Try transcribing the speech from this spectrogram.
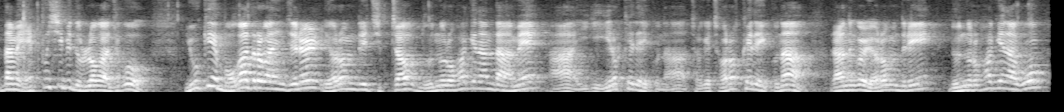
그 다음에 F12 눌러가지고 요게 뭐가 들어가는지를 여러분들이 직접 눈으로 확인한 다음에 아 이게 이렇게 돼 있구나 저게 저렇게 돼 있구나 라는 걸 여러분들이 눈으로 확인하고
